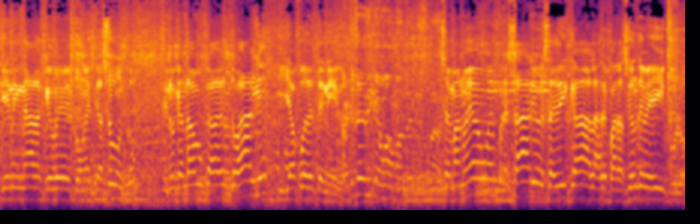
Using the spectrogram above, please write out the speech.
tienen nada que ver con este asunto, sino que andaban buscando a alguien y ya fue detenido. ¿A qué se dedica Manuel Guzmán? José Manuel es un empresario que se dedica a la reparación de vehículos.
